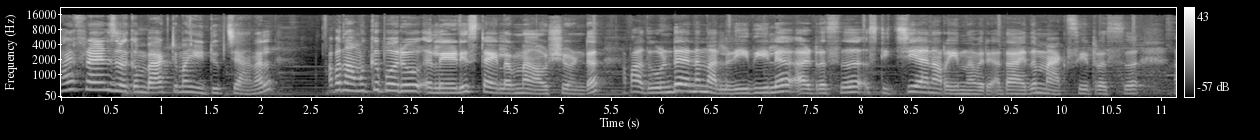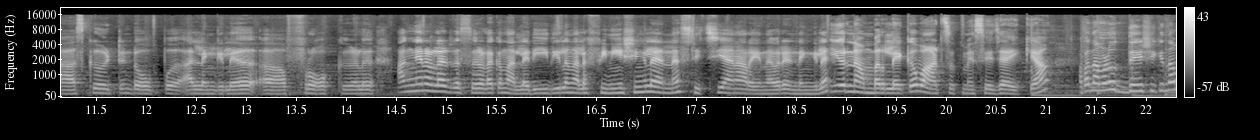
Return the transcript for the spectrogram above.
Hi friends welcome back to my YouTube channel അപ്പോൾ നമുക്കിപ്പോൾ ഒരു ലേഡീസ് ടൈലറിന് ആവശ്യമുണ്ട്. അപ്പോൾ അതുകൊണ്ട് തന്നെ നല്ല രീതിയിൽ ഡ്രസ്സ് സ്റ്റിച്ച് ചെയ്യാൻ അറിയുന്നവർ അതായത് മാക്സി ഡ്രസ്സ് സ്കേർട്ടും ടോപ്പ് അല്ലെങ്കിൽ ഫ്രോക്കുകൾ അങ്ങനെയുള്ള ഡ്രസ്സുകളൊക്കെ നല്ല രീതിയിൽ നല്ല ഫിനിഷിങ്ങിൽ തന്നെ സ്റ്റിച്ച് ചെയ്യാൻ അറിയുന്നവരുണ്ടെങ്കിൽ ഈ ഒരു നമ്പറിലേക്ക് വാട്സപ്പ് മെസ്സേജ് അയക്കുക അപ്പോൾ നമ്മൾ ഉദ്ദേശിക്കുന്ന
